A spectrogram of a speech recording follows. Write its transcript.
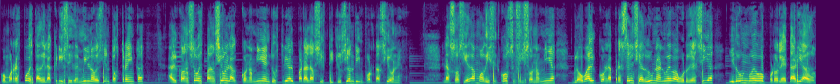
Como respuesta de la crisis de 1930, alcanzó expansión la economía industrial para la sustitución de importaciones la sociedad modificó su fisonomía global con la presencia de una nueva burguesía y de un nuevo proletariado,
